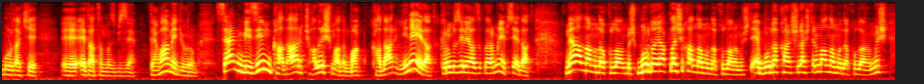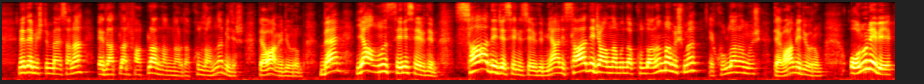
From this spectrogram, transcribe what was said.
buradaki e, edatımız bize. Devam ediyorum. Sen bizim kadar çalışmadın. Bak kadar yine edat. Kırmızı ile yazdıklarımın hepsi edat. Ne anlamında kullanılmış? Burada yaklaşık anlamında kullanılmıştı. E burada karşılaştırma anlamında kullanılmış. Ne demiştim ben sana? Edatlar farklı anlamlarda kullanılabilir. Devam ediyorum. Ben yalnız seni sevdim. Sadece seni sevdim. Yani sadece anlamında kullanılmamış mı? E kullanılmış. Devam ediyorum. Onun evi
